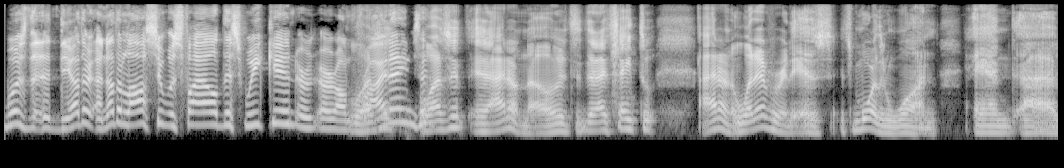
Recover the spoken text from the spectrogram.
was the the other another lawsuit was filed this weekend or, or on Was Friday? It? Was it? I don't know. It's, did I say to? I don't know. Whatever it is, it's more than one. And uh,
